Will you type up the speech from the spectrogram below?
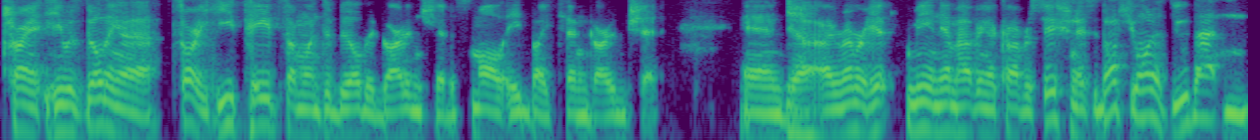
trying. He was building a. Sorry, he paid someone to build a garden shed, a small eight by ten garden shed and yeah. uh, I remember hit, me and him having a conversation. I said, "Don't you want to do that and,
